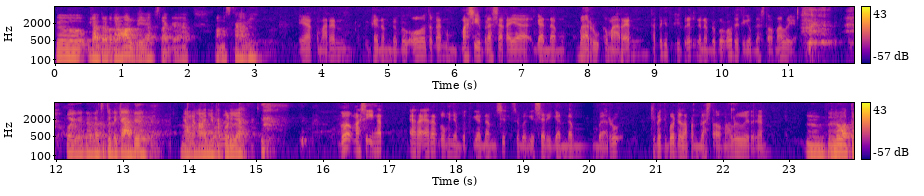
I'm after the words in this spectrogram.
Itu udah berapa tahun lalu tuh ya astaga. Lama sekali. Ya kemarin Gundam Double O itu kan masih berasa kayak Gundam baru kemarin tapi dipikir Gundam Double O udah 13 tahun lalu ya. oh iya udah satu dekade ngalah lagi kita kuliah Gue masih ingat era-era gue menyebut Gundam Seed sebagai seri Gundam baru tiba-tiba udah 18 tahun lalu gitu kan. Hmm, dulu waktu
